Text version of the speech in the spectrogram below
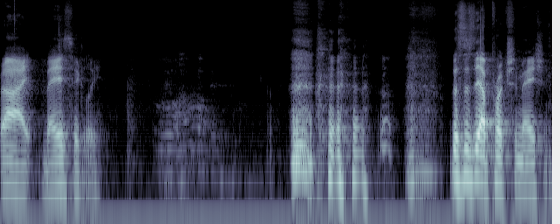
Right, basically. this is the approximation.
